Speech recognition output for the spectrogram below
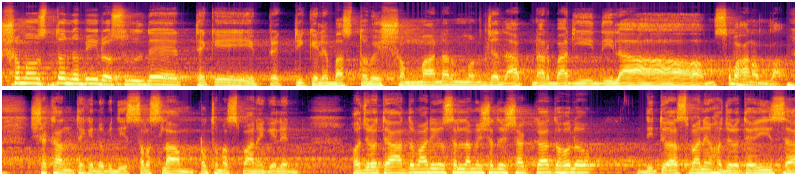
সমস্ত নবী রসুলদের থেকে প্র্যাকটিক্যালে বাস্তবে সম্মান আর মর্যাদা আপনার বাড়িয়ে দিলাম। সুবাহান্লাহ সেখান থেকে নবীজি সাল্লাম প্রথম আসমানে গেলেন। হজরতে আদম আলী সাল্লামের সাথে সাক্ষাৎ হলো। দ্বিতীয় আসমানে হজরত ঈসা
